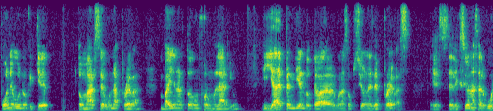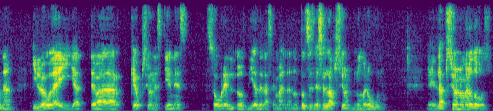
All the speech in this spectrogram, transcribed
pone uno que quiere tomarse una prueba, va a llenar todo un formulario y ya dependiendo te va a dar algunas opciones de pruebas. Eh, seleccionas alguna y luego de ahí ya te va a dar qué opciones tienes sobre los días de la semana. Entonces esa es la opción número uno. Eh, la opción número dos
